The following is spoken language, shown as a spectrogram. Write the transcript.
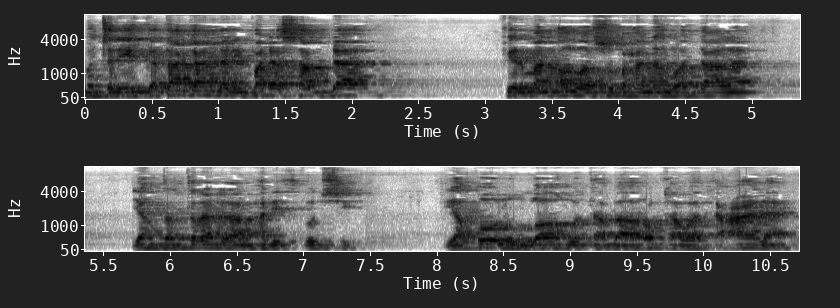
menceritakan daripada sabda firman Allah Subhanahu wa taala yang tertera dalam hadis qudsi. Yaqulullahu tabaraka wa taala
